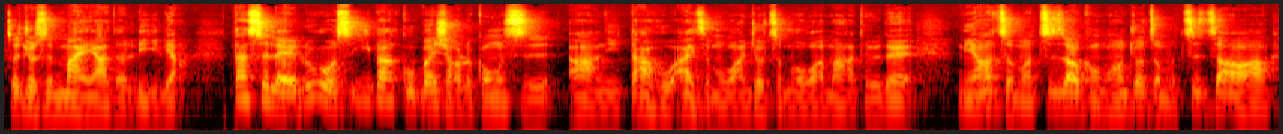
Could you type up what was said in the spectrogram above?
这就是卖压的力量。但是嘞，如果是一般股本小的公司啊，你大户爱怎么玩就怎么玩嘛，对不对？你要怎么制造恐慌就怎么制造啊。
